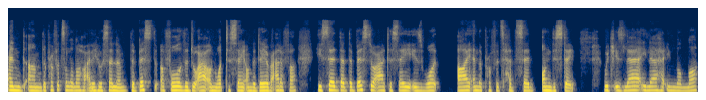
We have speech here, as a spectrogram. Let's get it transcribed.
And um, the Prophet wasallam, the best uh, for the dua on what to say on the day of Arafah, he said that the best dua to say is what I and the Prophets had said on this day which is La ilaha illallah,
